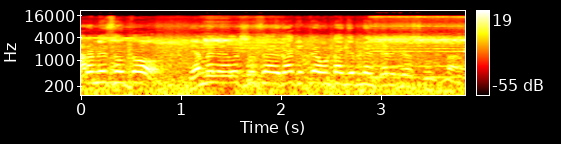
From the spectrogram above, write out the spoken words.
అరమేసంతో ఎమ్మెల్యే ఎలక్షన్స్ అయ్యేదాకా ఇట్టే ఉంటాను చెప్పి నేను తెలియజేసుకుంటున్నాను.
